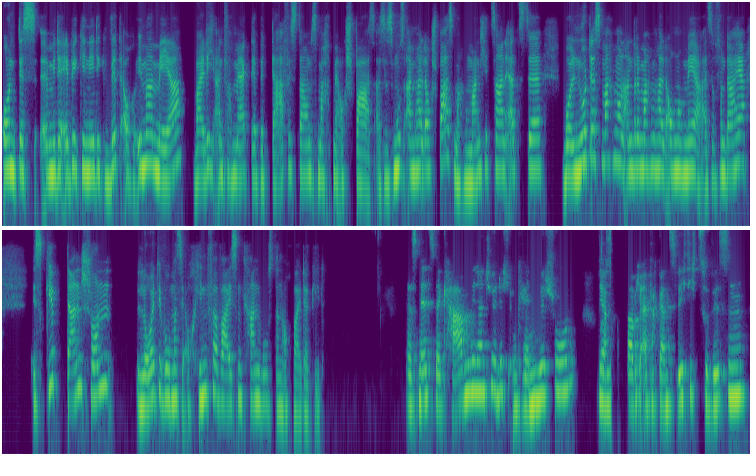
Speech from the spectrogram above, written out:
Und das äh, mit der Epigenetik wird auch immer mehr, weil ich einfach merke, der Bedarf ist da und es macht mir auch Spaß. Also es muss einem halt auch Spaß machen. Manche Zahnärzte wollen nur das machen und andere machen halt auch noch mehr. Also von daher, es gibt dann schon Leute, wo man sie auch hinverweisen kann, wo es dann auch weitergeht. Das Netzwerk haben wir natürlich und kennen wir schon. Und ja. das ist, glaube ich, einfach ganz wichtig zu wissen,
